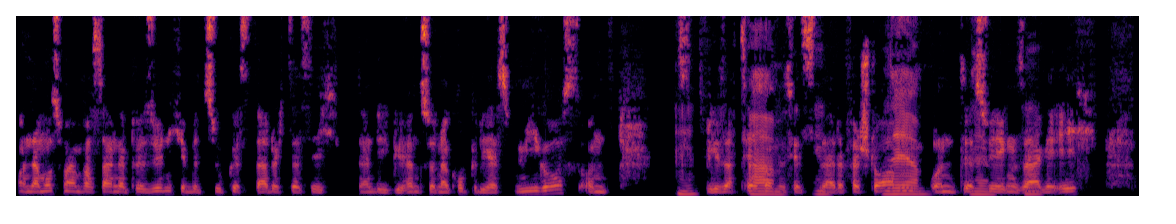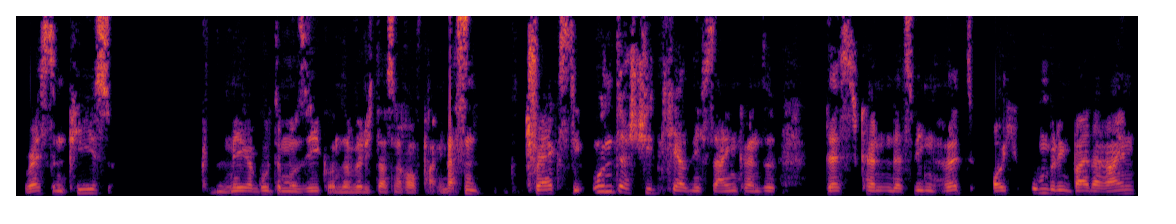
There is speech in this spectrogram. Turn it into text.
Und da muss man einfach sagen, der persönliche Bezug ist dadurch, dass ich, ne, die gehören zu einer Gruppe, die heißt Migos und hm. wie gesagt, Taylor um, ist jetzt leider verstorben ja, und deswegen ja, sage ich, Rest in Peace, mega gute Musik und dann würde ich das noch aufpacken. Das sind Tracks, die unterschiedlicher nicht sein könnte. Das könnten, deswegen hört euch unbedingt beide rein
